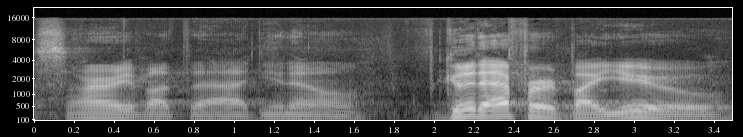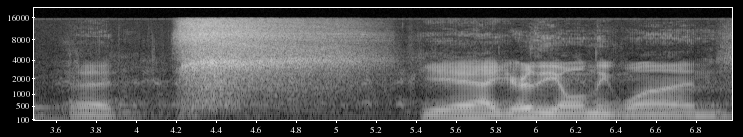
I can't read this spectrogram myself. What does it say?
Sorry about that. You know, good effort by you, but yeah, you're the only one.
